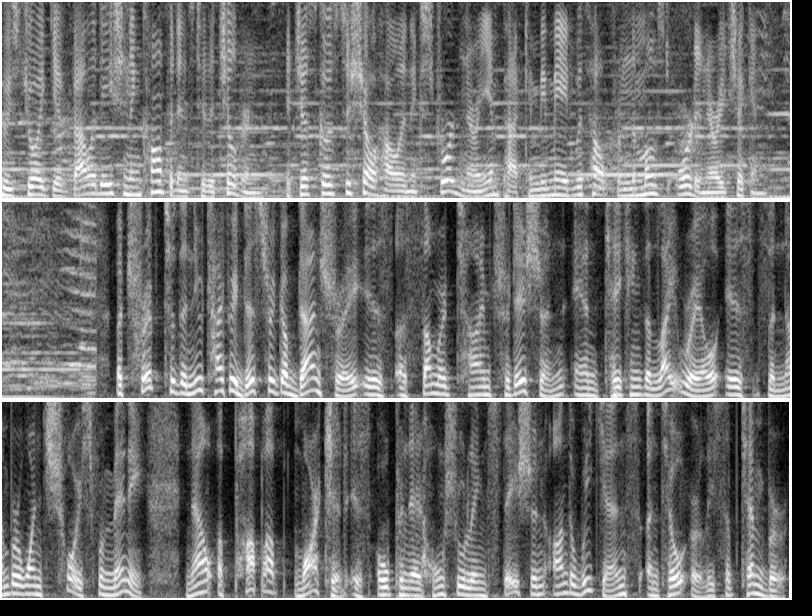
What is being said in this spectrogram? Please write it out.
whose joy give validation and confidence to the children. It just goes to show how an extraordinary impact can be made with help from the most ordinary chicken. A trip to the new Taipei district of Danshui is a summertime tradition, and taking the light rail is the number one choice for many. Now, a pop up market is open at Hongshulin Station on the weekends until early September.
